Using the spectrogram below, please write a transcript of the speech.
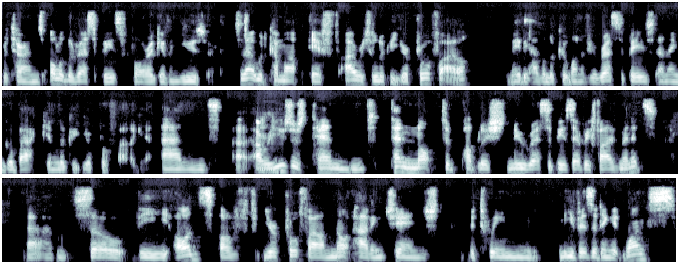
returns all of the recipes for a given user. So that would come up if I were to look at your profile maybe have a look at one of your recipes and then go back and look at your profile again. And uh, mm-hmm. our users tend tend not to publish new recipes every five minutes. Um, so the odds of your profile not having changed between me visiting it once,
